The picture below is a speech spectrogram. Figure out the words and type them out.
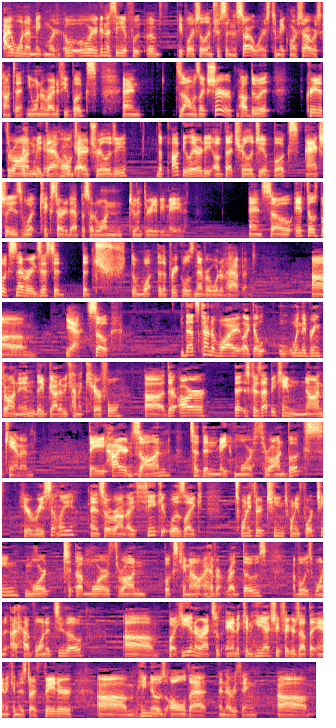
I want to make more. We're gonna see if, we, if people are still interested in Star Wars to make more Star Wars content. You want to write a few books?" And Zahn was like, "Sure, I'll do it." Created Thrawn, made that whole Okay. entire trilogy. The popularity of that trilogy of books actually is what kickstarted Episode One, Two, and Three to be made. And so, if those books never existed, the tr- the one- the prequels never would have happened. Um, yeah. So that's kind of why like a- when they bring Thrawn in, they've got to be kind of careful. Uh, there are because that became non-canon. They hired Zahn to then make more Thrawn books here recently, and so around I think it was like 2013, 2014, more t- uh, more Thrawn books came out. I haven't read those. I've always wanted. I have wanted to though. Um, but he interacts with Anakin. He actually figures out that Anakin is Darth Vader. Um, he knows all that and everything. Um,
